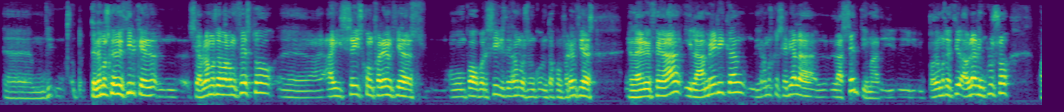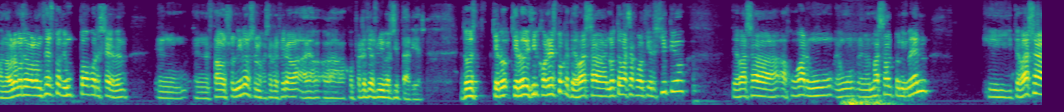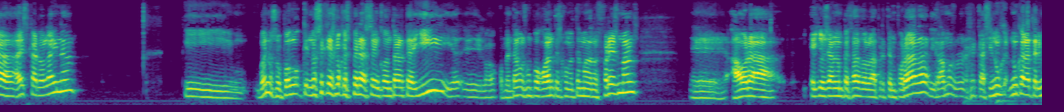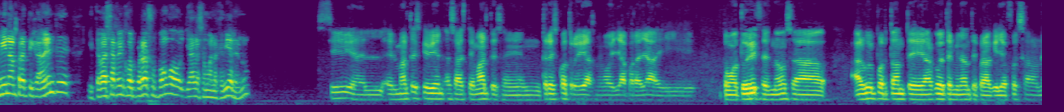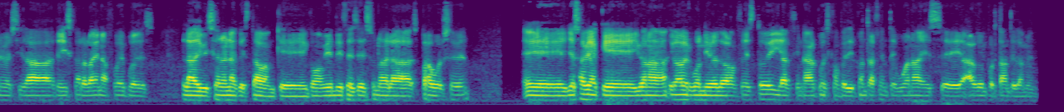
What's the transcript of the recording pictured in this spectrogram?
eh, tenemos que decir que si hablamos de baloncesto, eh, hay seis conferencias, o un Power Six, digamos, en cuanto a conferencias en la NCAA y la American, digamos que sería la, la séptima. Y, y, podemos decir, hablar incluso, cuando hablamos de baloncesto, de un Power Seven en, Estados Unidos, en lo que se refiere a, conferencias universitarias. Entonces, quiero, quiero, decir con esto que te vas a, no te vas a cualquier sitio, te vas a, a jugar en, un, en, un, en, el más alto nivel y te vas a, a East Carolina y bueno, supongo que no sé qué es lo que esperas encontrarte allí. Eh, lo comentamos un poco antes con el tema de los freshmans. Eh, ahora ellos ya han empezado la pretemporada, digamos, casi nunca, nunca la terminan prácticamente y te vas a reincorporar, supongo, ya la semana que viene, ¿no? Sí, el, el martes que viene, o sea, este martes, en tres, cuatro días me voy ya para allá y como tú dices, ¿no? O sea, algo importante, algo determinante para que yo fuese a la Universidad de East Carolina fue pues la división en la que estaban, que como bien dices es una de las Power Seven. Eh, yo sabía que iban a, iba a haber buen nivel de baloncesto y al final pues competir contra gente buena es eh, algo importante también.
